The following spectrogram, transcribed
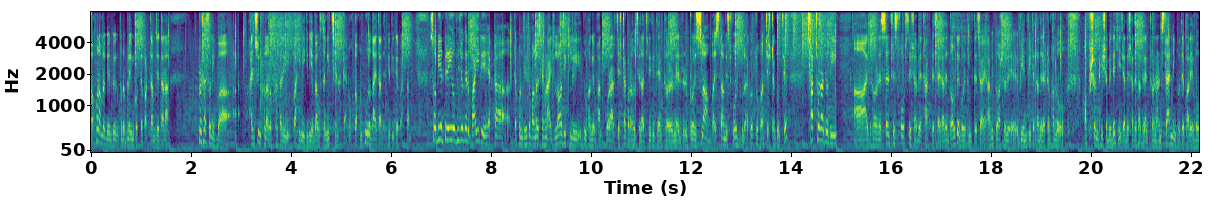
তখন আমরা বিএনপির উপরে ব্লেম করতে পারতাম যে তারা প্রশাসনিক বা আইন শৃঙ্খলা রক্ষাকারী বাহিনীকে দিয়ে ব্যবস্থা নিচ্ছে না কেন? তখন পুরো দায় তাদেরকে দিতে পারতাম। সো বিএনপির এই অভিযোগের বাইরে একটা, যখন যেহেতু বাংলাদেশকে এখন আইডিওলজিক্যালি দুভাগে ভাগ করার চেষ্টা করা হচ্ছে, রাজনীতিতে এক ধরনের প্রো ইসলাম বা ইসলামিস্ট ফোর্সগুলো একত্র হওয়ার চেষ্টা করছে, ছাত্ররা যদি এক ধরনের সেন্ট্রিস ফোর্স হিসাবে থাকতে চায়, তাদের দলকে গড়ে তুলতে চায়, আমি তো আসলে বিএনপিকে তাদের একটা ভালো অপশন হিসেবে দেখি, যাদের সাথে তাদের এক ধরনের আন্ডারস্ট্যান্ডিং হতে পারে এবং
